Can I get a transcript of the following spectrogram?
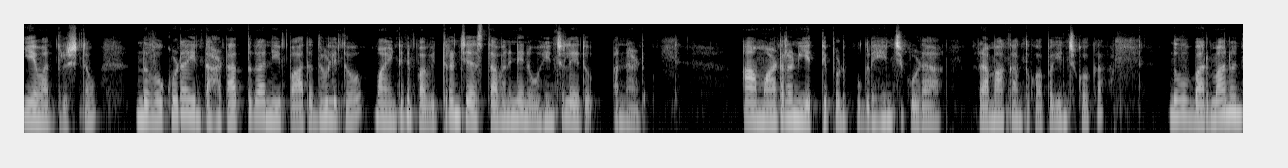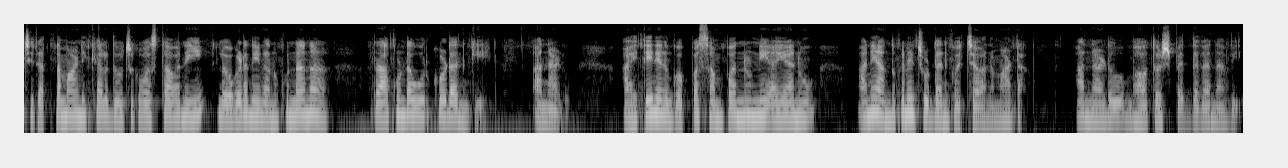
ఏం అదృష్టం నువ్వు కూడా ఇంత హఠాత్తుగా నీ పాతధూళితో మా ఇంటిని పవిత్రం చేస్తావని నేను ఊహించలేదు అన్నాడు. ఆ మాటలను ఎత్తిపొడుపు గ్రహించి కూడా రమాకాంత్కు అప్పగించుకోక నువ్వు బర్మా నుంచి రత్నమాణిక్యాలు దోచుకువస్తావని లోగడ నేను అనుకున్నానా? రాకుండా ఊరుకోవడానికి అన్నాడు. అయితే నేను గొప్ప సంపన్నుణ్ణి అయ్యాను అని అందుకనే చూడ్డానికి వచ్చావన్నమాట అన్నాడు భవతోష్ పెద్దగా నవ్వి.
